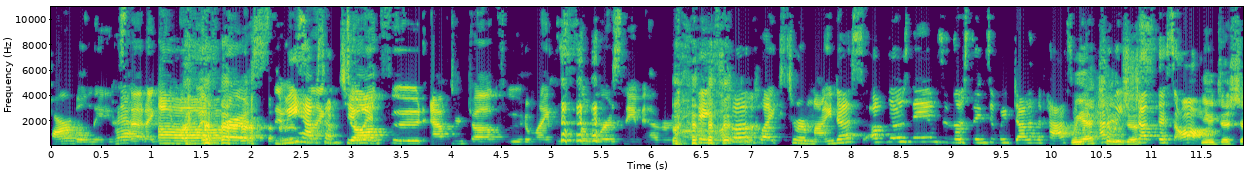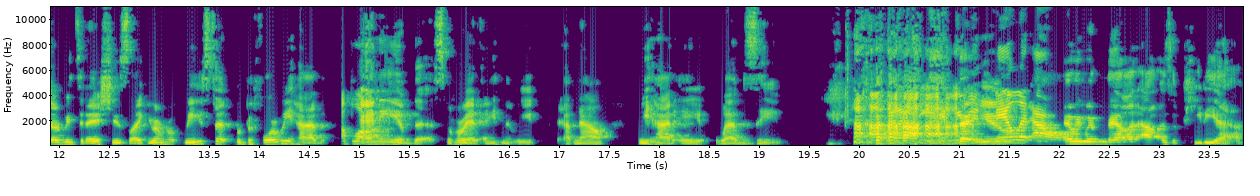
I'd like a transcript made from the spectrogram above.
horrible names Yeah. that I came Oh, up with oh. first. It we was have like some too, Dog and- food after dog food. I'm like, this is the worst name ever. Facebook likes to remind us of those names and those things that we've done in the past. I'm We like, how do we actually just- shut this off? You just showed me today. She's like, you remember we used to before we had a any of this, before we had anything that we have now, we had a webzine, and we would you- mail it out. and we would mail it out as a PDF,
